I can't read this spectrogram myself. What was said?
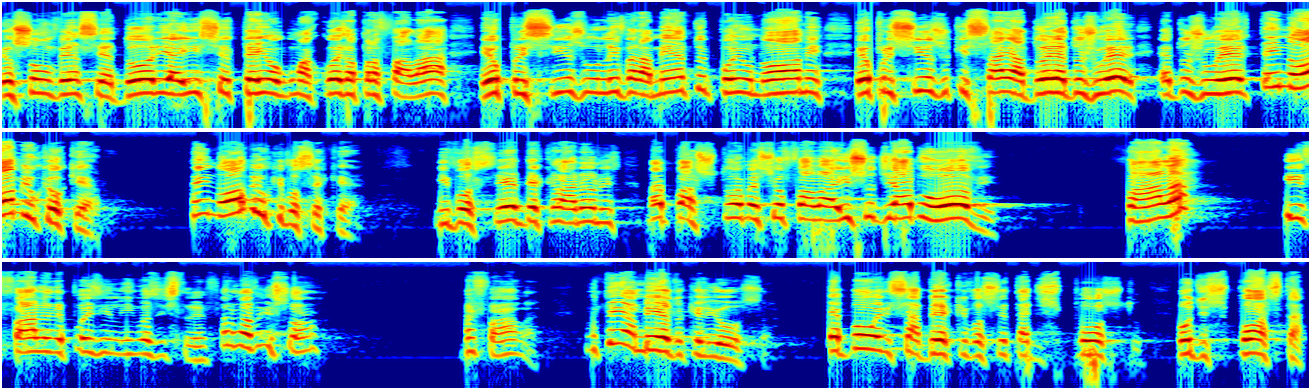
eu sou um vencedor, e aí se eu tenho alguma coisa para falar, eu preciso o livramento e ponho o nome, eu preciso que saia a dor, é do joelho, é do joelho, tem nome o que eu quero, tem nome o que você quer. E você declarando isso, mas pastor, mas se eu falar isso, o diabo ouve. Fala e fala depois em línguas estranhas. Fala uma vez só. Mas fala. Não tenha medo que ele ouça. É bom ele saber que você está disposto ou disposta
